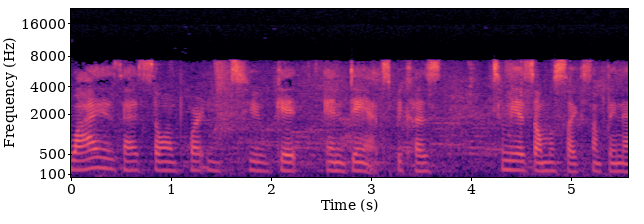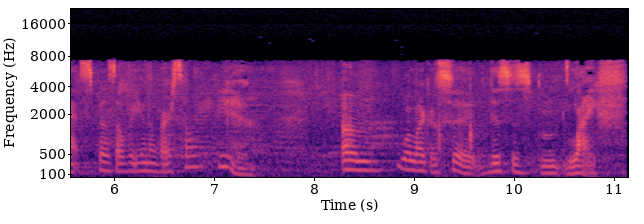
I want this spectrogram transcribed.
Why is that so important to get in dance? Because to me, it's almost like something that spills over universally. Yeah. Um, well, like I said, this is life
